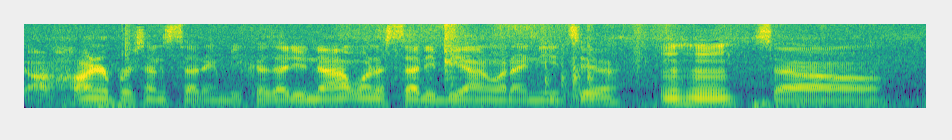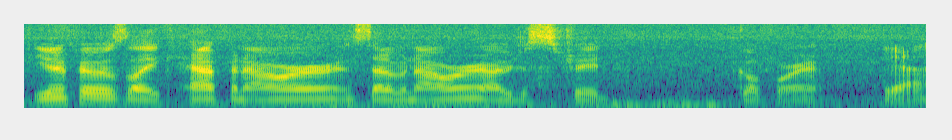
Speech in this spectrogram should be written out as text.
hundred percent studying because I do not want to study beyond what I need to. Mm-hmm. So even if it was like half an hour instead of an hour, I would just straight go for it. Yeah,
